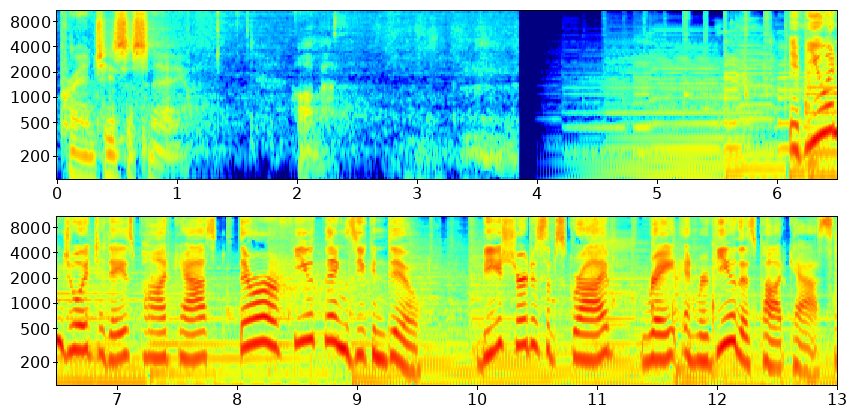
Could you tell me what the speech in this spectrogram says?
Pray in Jesus' name. Amen. If you enjoyed today's podcast, there are a few things you can do. Be sure to subscribe, rate, and review this podcast.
